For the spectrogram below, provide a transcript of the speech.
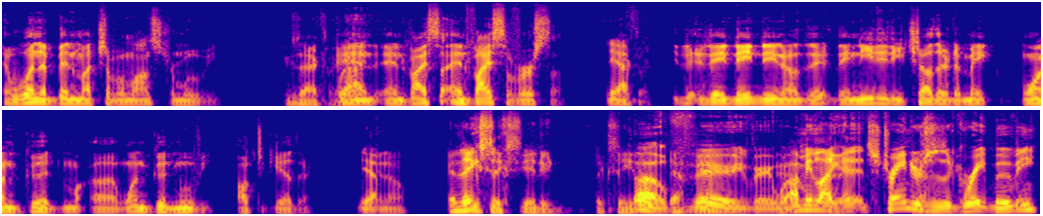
it wouldn't have been much of a monster movie, exactly and and vice and vice versa. Yeah. Exactly. They, they you know they, they needed each other to make one good uh, one good movie altogether. Yeah. you know. And they succeeded. Succeeded. Oh, definitely. very, very well. I mean, like, and Strangers is a great movie.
